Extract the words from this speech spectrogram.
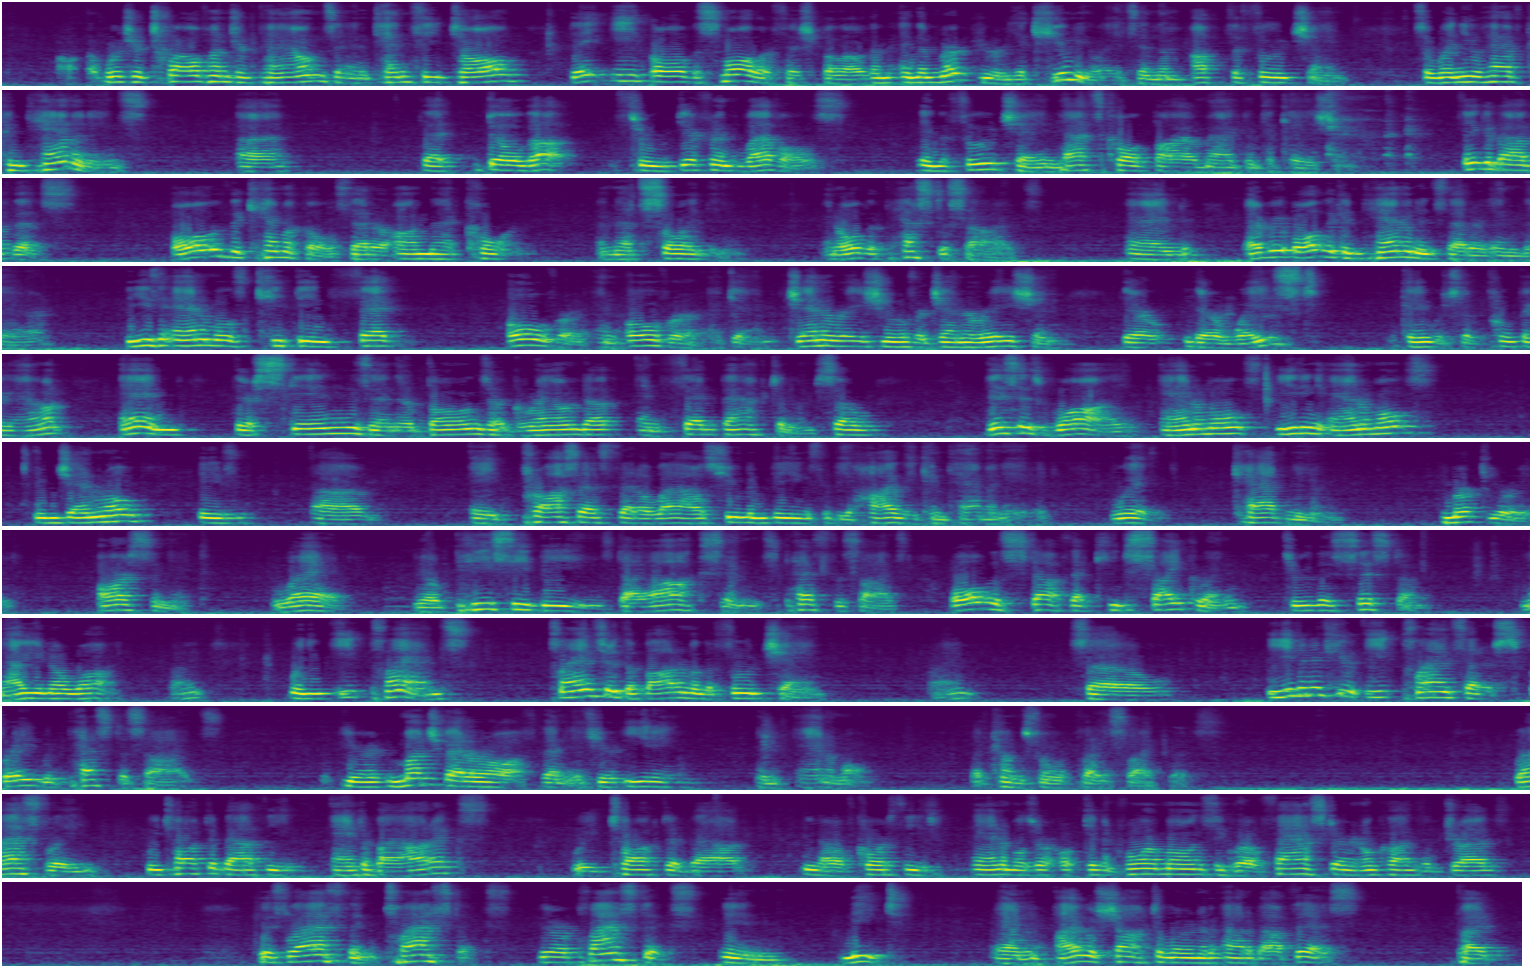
which are 1,200 pounds and 10 feet tall, they eat all the smaller fish below them, and the mercury accumulates in them up the food chain. So when you have contaminants uh, that build up through different levels in the food chain, that's called biomagnification. Think about this. All of the chemicals that are on that corn and that soybean and all the pesticides and every all the contaminants that are in there, these animals keep being fed over and over again, generation over generation, their their waste, okay, which they're pooping out, and their skins and their bones are ground up and fed back to them. So this is why animals, eating animals in general, is uh, a process that allows human beings to be highly contaminated with cadmium, mercury, arsenic, lead, you know, PCBs, dioxins, pesticides, all the stuff that keeps cycling through this system. Now you know why, right? When you eat plants, plants are at the bottom of the food chain, right? So even if you eat plants that are sprayed with pesticides, you're much better off than if you're eating an animal that comes from a place like this. Lastly, we talked about the antibiotics. We talked about, you know, of course, these animals are given hormones to grow faster and all kinds of drugs. This last thing, plastics. There are plastics in meat, and I was shocked to learn out about this. But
